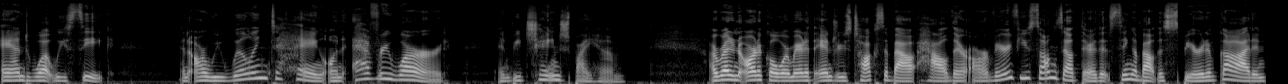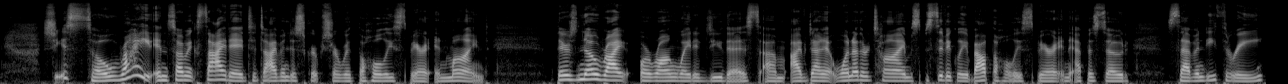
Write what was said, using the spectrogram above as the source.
and what we seek. And are we willing to hang on every word and be changed by Him? I read an article where Meredith Andrews talks about how there are very few songs out there that sing about the Spirit of God. And she is so right. And so I'm excited to dive into scripture with the Holy Spirit in mind. There's no right or wrong way to do this. Um, I've done it one other time specifically about the Holy Spirit in episode 73.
